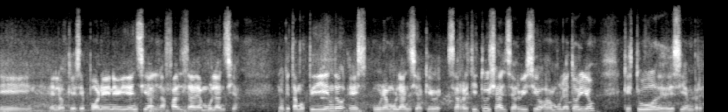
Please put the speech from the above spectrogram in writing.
en los que se pone en evidencia la falta de ambulancia. Lo que estamos pidiendo es una ambulancia, que se restituya el servicio ambulatorio que estuvo desde siempre.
